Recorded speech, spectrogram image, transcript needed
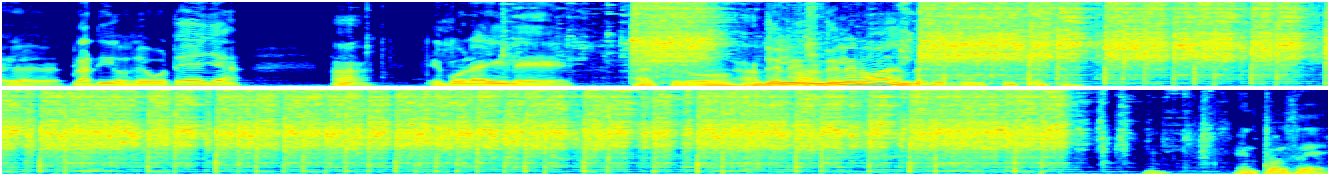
eh, platillos de botella. ah, y por ahí le. A ver, pero Ah, dele, ah. dele nomás, dele con Entonces,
